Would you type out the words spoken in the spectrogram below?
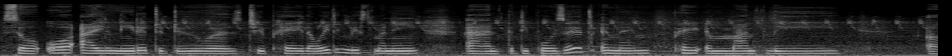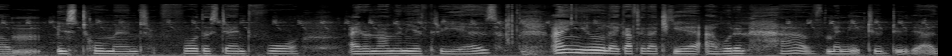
So all i needed to do was to pay the waiting list money and the deposit and then pay a monthly um, installment for the stand for I don't know how many years, three years. I knew like after that year I wouldn't have money to do the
